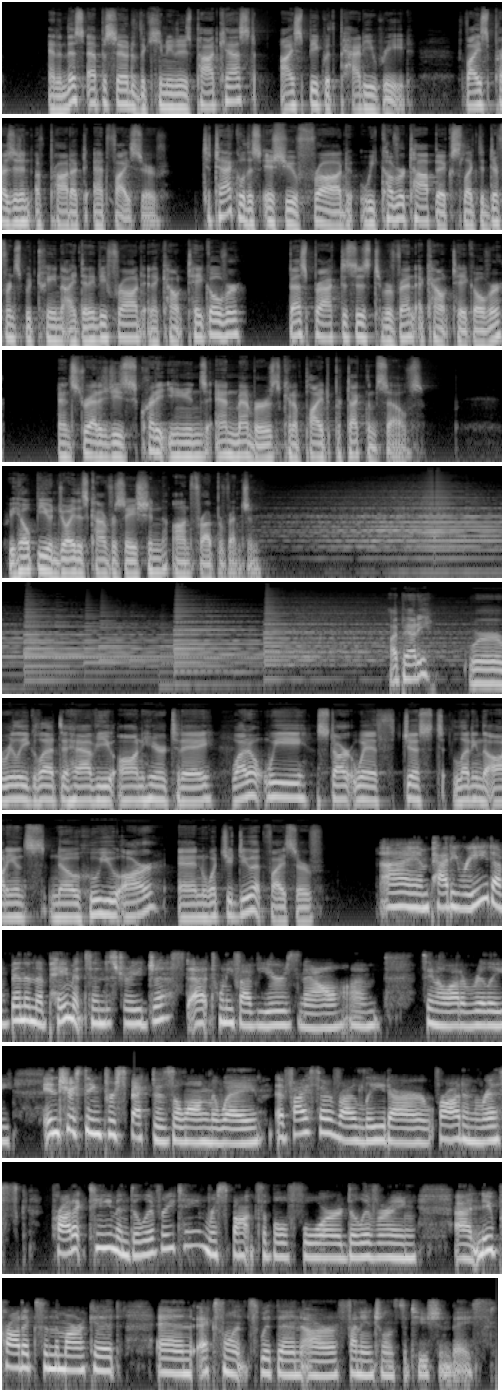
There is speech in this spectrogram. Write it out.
And in this episode of the CUNA News Podcast, I speak with Patty Reed, Vice President of Product at Fiserv. To tackle this issue of fraud, we cover topics like the difference between identity fraud and account takeover, best practices to prevent account takeover, and strategies credit unions and members can apply to protect themselves. We hope you enjoy this conversation on fraud prevention. Hi, Patty. We're really glad to have you on here today. Why don't we start with just letting the audience know who you are and what you do at Fiserv? I am Patty Reed. I've been in the payments industry just at 25 years now. I'm seeing a lot of really interesting perspectives along the way. At Fiserv, I lead our fraud and risk product team and delivery team responsible for delivering uh, new products in the market and excellence within our financial institution base.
